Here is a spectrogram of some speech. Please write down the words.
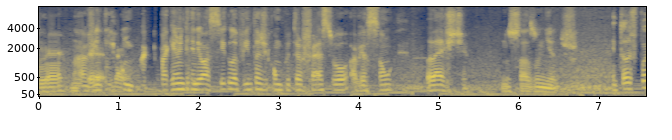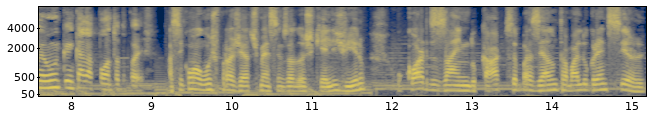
né? É, para quem não entendeu a sigla, Vintage Computer Festival, a versão leste nos Estados Unidos. Então eles põem um em cada ponta do país. Assim como alguns projetos mestres que eles viram, o core design do Cactus é baseado no trabalho do Grant Searle,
